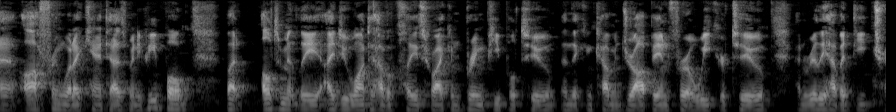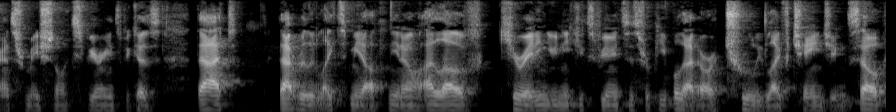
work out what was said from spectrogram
uh, offering what I can to as many people. But ultimately, I do want to have a place where I can bring people to and they can come and drop in for a week or two and really have a deep transformational experience because that that really lights me up. You know, I love curating unique experiences for people that are truly life changing. So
